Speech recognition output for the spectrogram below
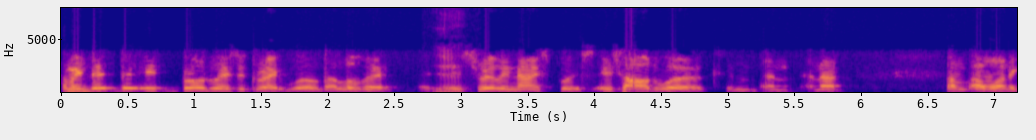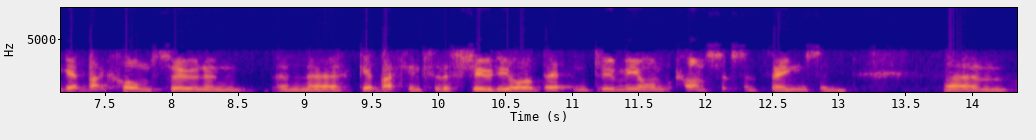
I mean, the, the, it, Broadway is a great world. I love it. Yeah. It's really nice, but it's it's hard work, and and and I I, I want to get back home soon and and uh, get back into the studio a bit and do my own concerts and things. And um,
